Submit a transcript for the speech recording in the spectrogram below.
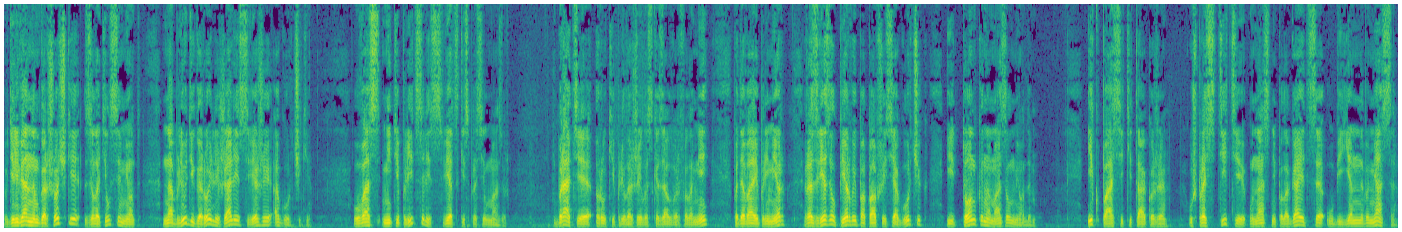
В деревянном горшочке золотился мед, на блюде горой лежали свежие огурчики. — У вас не теплица ли? — светски спросил Мазур. — Братья руки приложила, — сказал Варфоломей, подавая пример — разрезал первый попавшийся огурчик и тонко намазал медом. И к пасеке так уже. Уж простите, у нас не полагается убиенного мяса.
